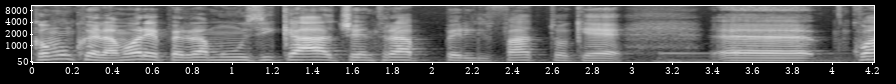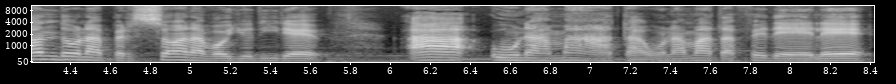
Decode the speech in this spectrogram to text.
comunque l'amore per la musica c'entra per il fatto che eh, quando una persona, voglio dire, ha un'amata, un'amata fedele,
